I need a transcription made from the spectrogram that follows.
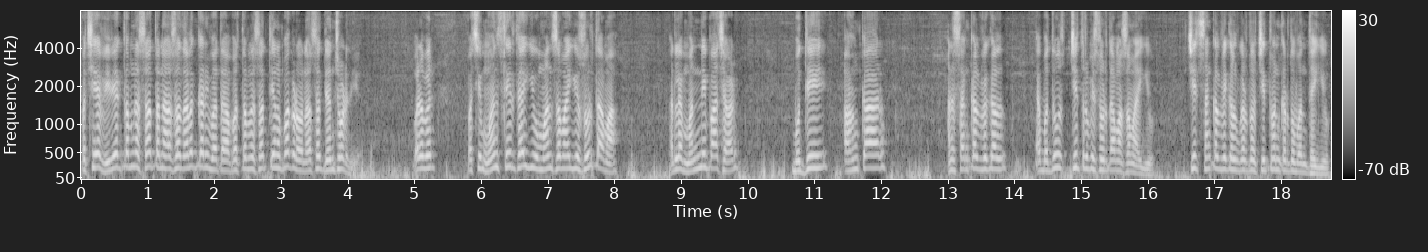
પછી એ વિવેક તમને સત અને અસત અલગ કરી બતાવે. પછી તમે સત્યને પકડો અને અસત્યને છોડી દો. બરાબર? પછી મન સ્થિર થઈ ગયું. મન સમાઈ ગયું સુરતામાં. એટલે મનની પાછળ બુદ્ધિ, અહંકાર અને સંકલ્પ વિકલ્પ એ બધું ચિત્તરૂપી સુરતામાં સમાઈ ગયું. ચિત્ત સંકલ્પ વિકલ્પ કરતો, ચિત્તવન કરતું બંધ થઈ ગયું.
